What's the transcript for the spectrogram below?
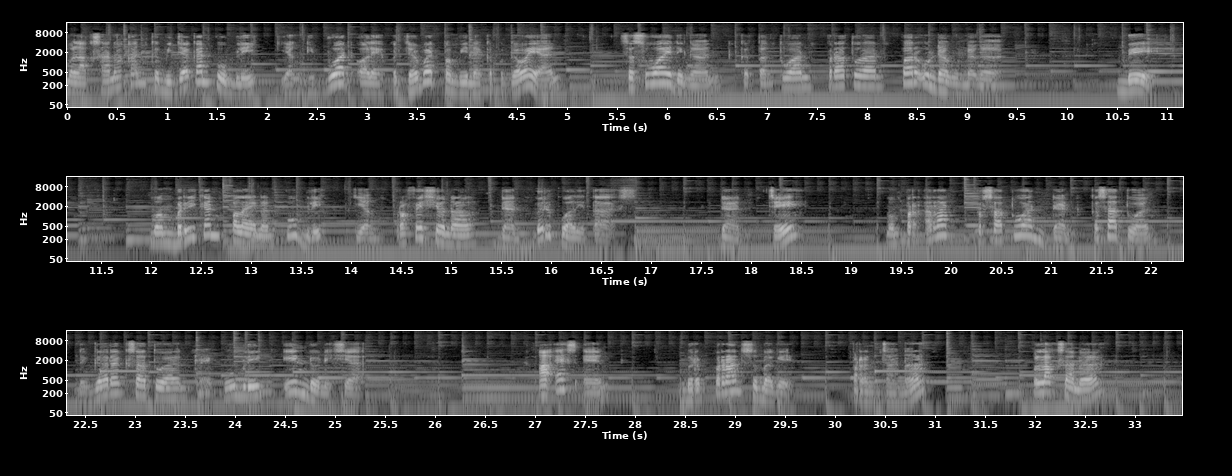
Melaksanakan kebijakan publik yang dibuat oleh pejabat pembina kepegawaian sesuai dengan ketentuan peraturan perundang-undangan. B. Memberikan pelayanan publik yang profesional dan berkualitas. Dan C mempererat persatuan dan kesatuan Negara Kesatuan Republik Indonesia. ASN berperan sebagai perencana, pelaksana,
